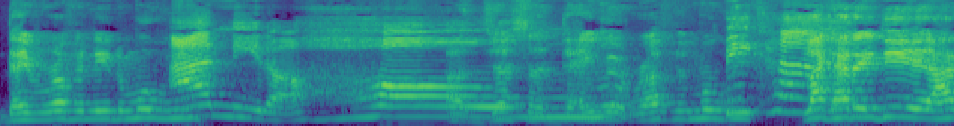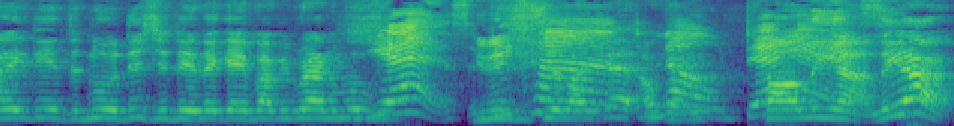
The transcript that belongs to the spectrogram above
David Ruffin need a movie. I need a whole Uh, just a David Ruffin movie, because like how they did, how they did the new edition. Then they gave Bobby Brown a movie. Yes, you need some shit like that. because- Okay, no, call Leon. Leon.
